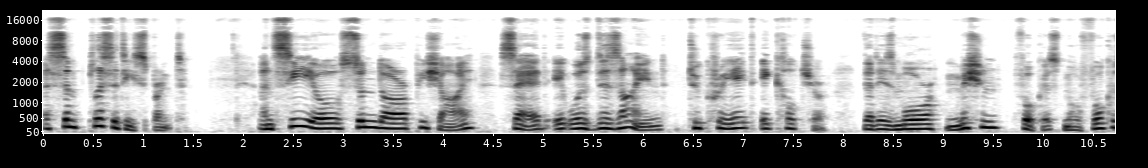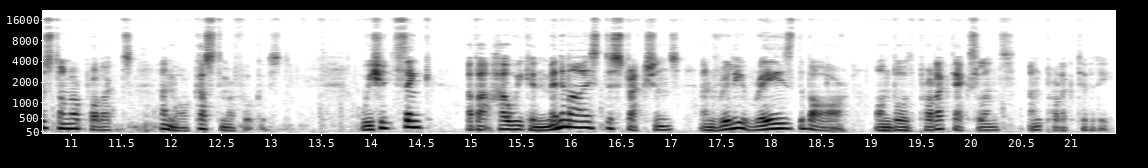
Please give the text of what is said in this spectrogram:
a simplicity sprint. And CEO Sundar Pichai said it was designed to create a culture that is more mission focused, more focused on our products, and more customer focused. We should think about how we can minimize distractions and really raise the bar on both product excellence and productivity.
